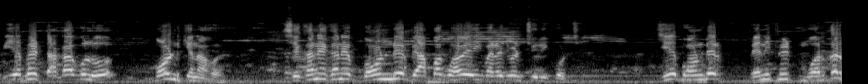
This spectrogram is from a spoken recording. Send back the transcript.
পিএফ এর টাকাগুলো বন্ড কেনা হয়। সেখানে এখানে বন্ডে ব্যাপকভাবে এই ম্যানেজমেন্ট চুরি করছে। যে বন্ডের বেনিফিট ওয়ার্কার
